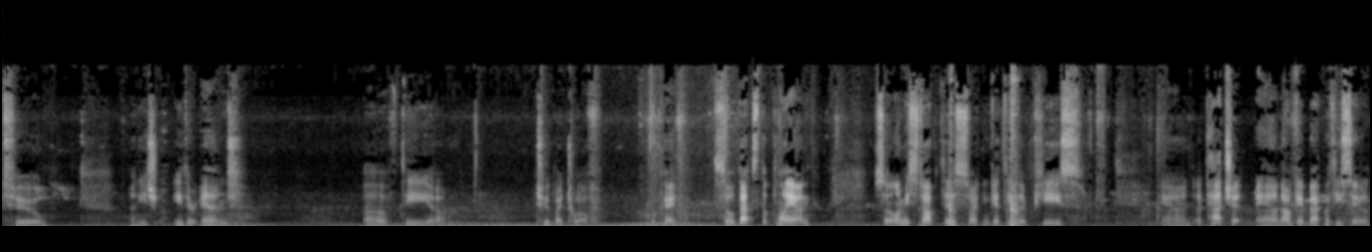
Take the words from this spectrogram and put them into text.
two on each either end of the um, 2 by 12 okay so that's the plan. So let me stop this so I can get the other piece and attach it and I'll get back with you soon.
